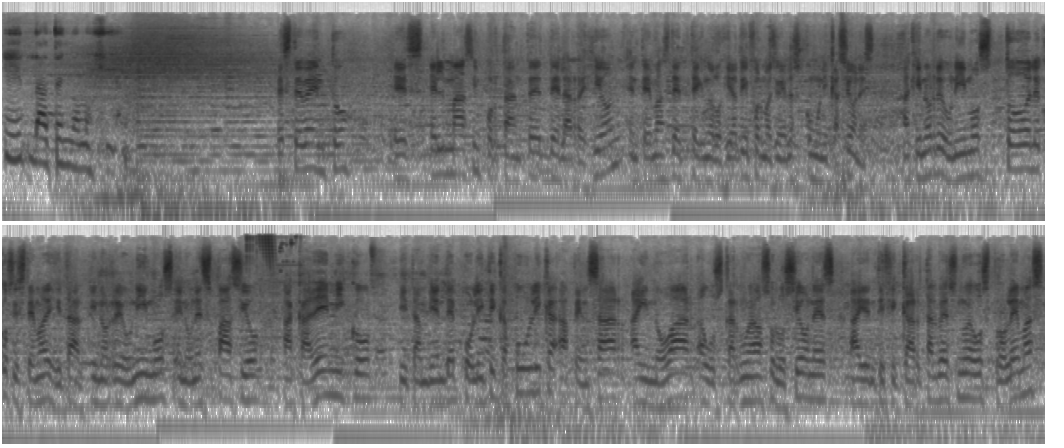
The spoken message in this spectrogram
y la tecnología. Este evento es el más importante de la región en temas de tecnologías de información y las comunicaciones. Aquí nos reunimos todo el ecosistema digital y nos reunimos en un espacio académico y también de política pública a pensar, a innovar, a buscar nuevas soluciones, a identificar tal vez nuevos problemas,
